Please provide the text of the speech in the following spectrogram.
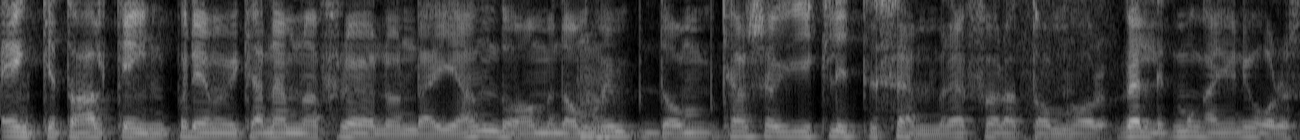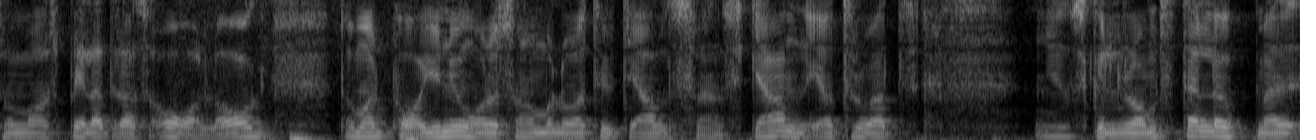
enkelt att halka in på det men vi kan nämna Frölunda igen då. Men de, har ju, de kanske gick lite sämre för att de har väldigt många juniorer som har spelat deras A-lag. De har ett par juniorer som de har lånat ut i Allsvenskan. Jag tror att skulle de ställa upp med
